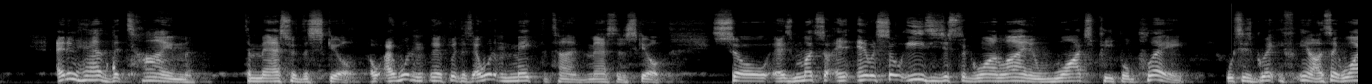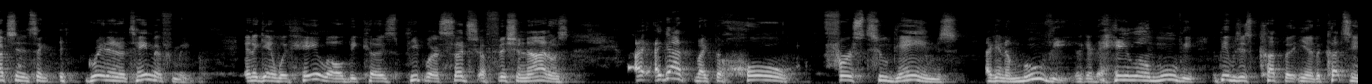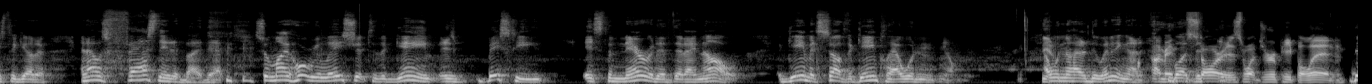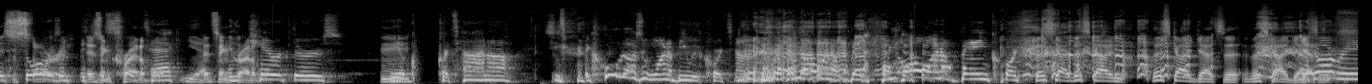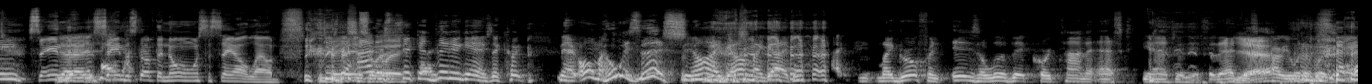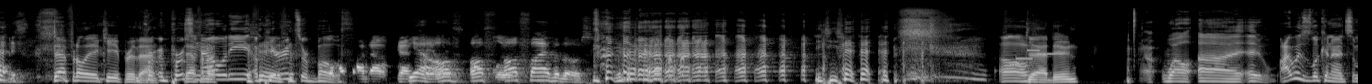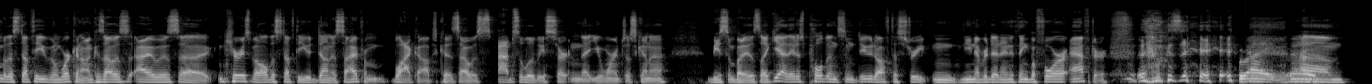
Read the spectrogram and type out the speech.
I didn't have the time to master the skill. I, I wouldn't put this. I wouldn't make the time to master the skill. So as much, and, and it was so easy just to go online and watch people play, which is great. You know, it's like watching. It's like it's great entertainment for me. And again, with Halo, because people are such aficionados, I, I got like the whole first two games like in a movie, like the Halo movie, and people just cut the you know the cutscenes together, and I was fascinated by that. so my whole relationship to the game is basically it's the narrative that I know. The game itself, the gameplay, I wouldn't you know. I wouldn't know how to do anything on it. I mean, But the story is what drew people in. the story is, is incredible. Yeah. It's And the incredible. characters, you know, mm-hmm. Cortana. She's like, who doesn't want to be with Cortana? we all want to bang. We all want to bang Cortana. This guy, this guy, this guy gets it. This guy gets it. Sorry. saying Yeah, the, saying the stuff that no one wants to say out loud. the hottest chick in video games. Like, man, oh my, who is this? You know, like, oh my god. I, my girlfriend is a little bit Cortana-esque, to be honest with you. So that, Yeah? that's probably what it was. Definitely a keeper then. Per- Personality, appearance, or both? yeah, all, all, all five of those. Oh, Yeah, dude. Well, uh, I was looking at some of the stuff that you've been working on because I was I was uh, curious about all the stuff that you'd done aside from Black Ops because I was absolutely certain that you weren't just gonna be somebody who's like, yeah, they just pulled in some dude off the street and you never did anything before or after. that was it. Right, right. Um,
